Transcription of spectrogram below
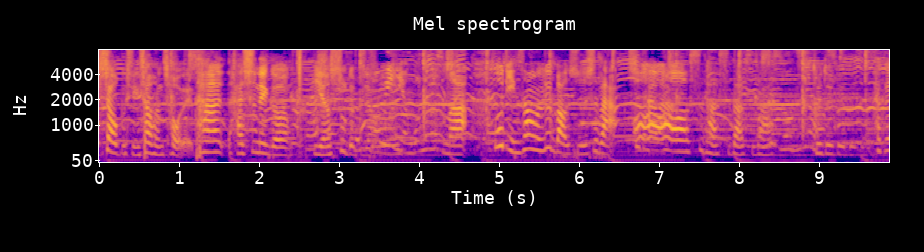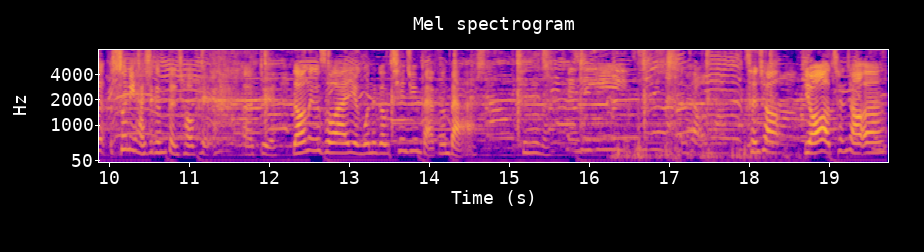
笑不行，笑很丑嘞。他还是那个严肃的比较。孙俪演过那个什么屋顶上的绿宝石是吧？是他哦哦，是他是他是他，对对对对对，他跟孙俪还是跟邓超配的。呃对，然后那个时候还演过那个千军百分百。千军百，千金，陈乔恩吗？陈乔有陈乔恩，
